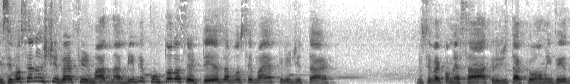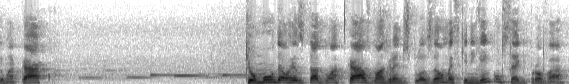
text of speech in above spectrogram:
E se você não estiver firmado na Bíblia, com toda certeza você vai acreditar. Você vai começar a acreditar que o homem veio do macaco, que o mundo é o resultado de um acaso, de uma grande explosão, mas que ninguém consegue provar.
